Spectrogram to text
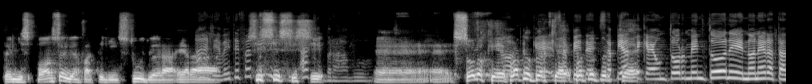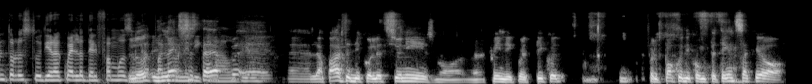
per gli sponsor, li abbiamo fatti lì in studio. Era, era... Ah, li avete fatti sì, lì? sì, sì, ah, sì. bravo. Eh, solo che no, proprio perché, sapete, proprio perché sappiate che è un tormentone, non era tanto lo studio, era quello del famoso lo, next step è, è la parte di collezionismo, quindi quel, pico, quel poco di competenza che ho,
